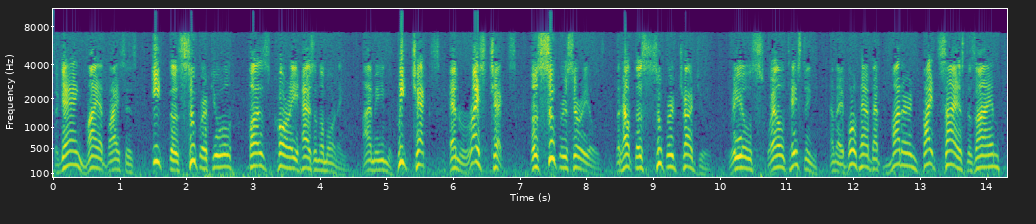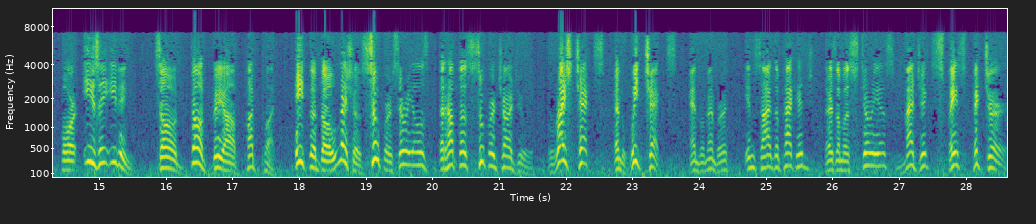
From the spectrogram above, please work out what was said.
So, gang, my advice is eat the super fuel Buzz Corey has in the morning. I mean Wheat Chex and Rice Chex, the super cereals that help to supercharge you. Real swell tasting, and they both have that modern bite-sized design for easy eating. So don't be a putt-putt. Eat the delicious super cereals that help to supercharge you. Rice Chex and Wheat Chex. And remember, inside the package, there's a mysterious magic space picture.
